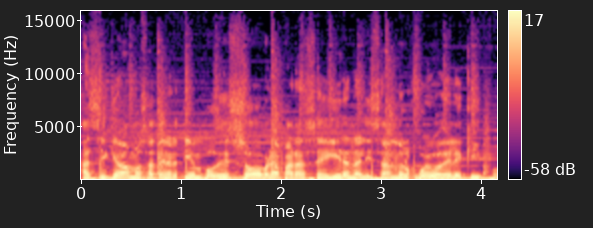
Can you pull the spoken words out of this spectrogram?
Así que vamos a tener tiempo de sobra para seguir analizando el juego del equipo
